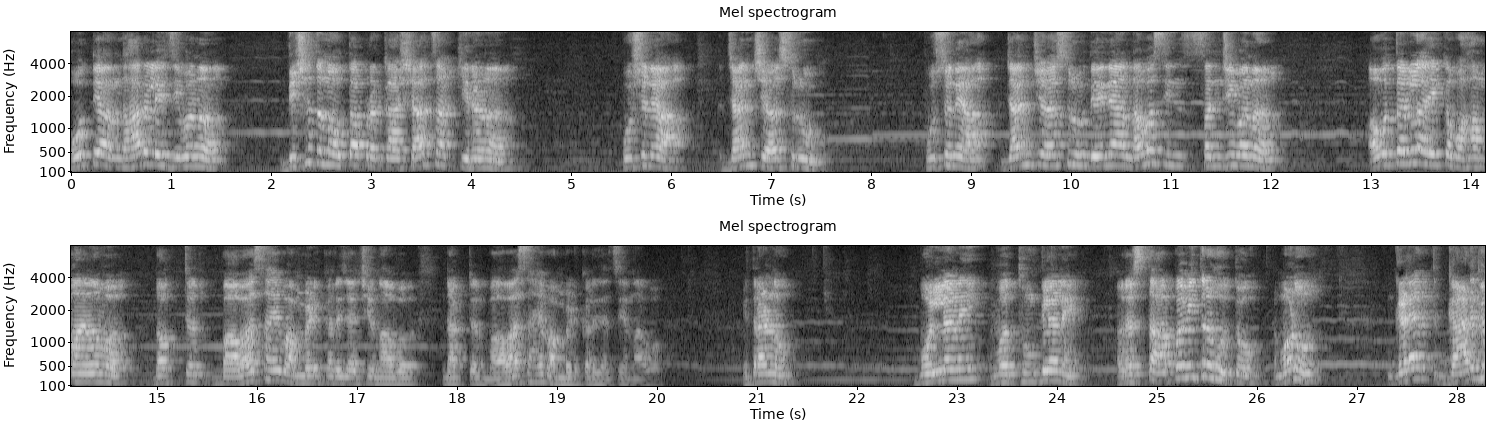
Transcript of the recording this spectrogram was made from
होते अंधारले जीवन दिसत नव्हता प्रकाशाचा किरण पुसण्या ज्यांचे अश्रू पुसण्या ज्यांचे अश्रू देण्या नव संजीवन अवतरला एक महामानव डॉक्टर बाबासाहेब आंबेडकर ज्याचे नाव डॉक्टर बाबासाहेब आंबेडकर ज्याचे नाव. मित्रांनो बोलल्याने व थुंकल्याने रस्ता अपवित्र होतो. म्हणून गळ्यात गाडग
